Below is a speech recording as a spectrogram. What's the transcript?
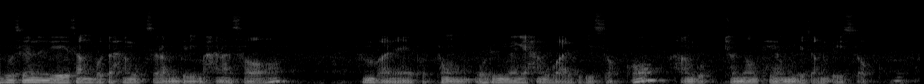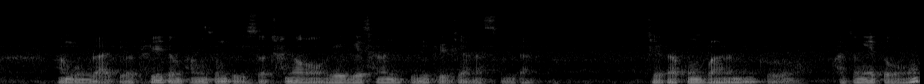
이곳에는 예상보다 한국 사람들이 많아서 한 반에 보통 5, 6명의 한국 아이들이 있었고 한국 전용 대형 매장도 있었고 한국 라디오, 텔레비전 방송도 있어 전혀 외국에 사는 느낌이 들지 않았습니다. 제가 공부하는 그 과정에도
